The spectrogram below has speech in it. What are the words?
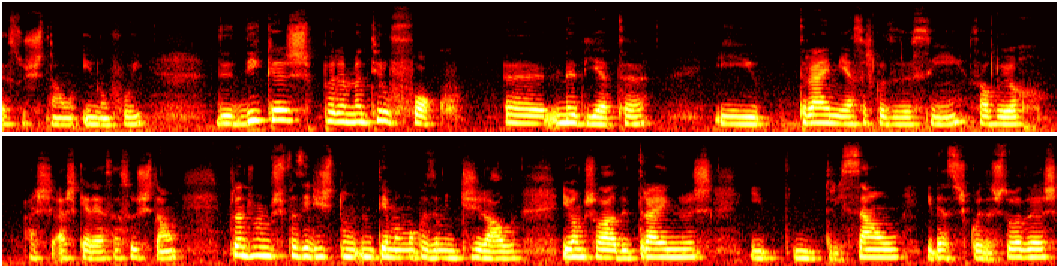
a, sugestão e não fui, de dicas para manter o foco na dieta e treino e essas coisas assim, salvo erro, acho, acho que era essa a sugestão. Portanto, vamos fazer isto um, um tema, uma coisa muito geral e vamos falar de treinos e de nutrição e dessas coisas todas.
